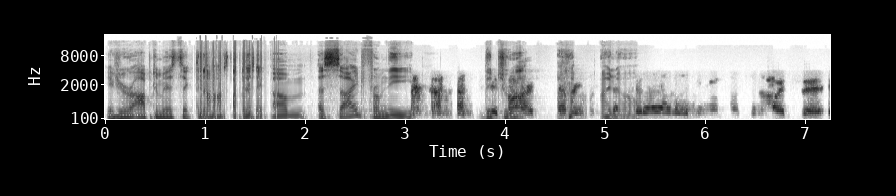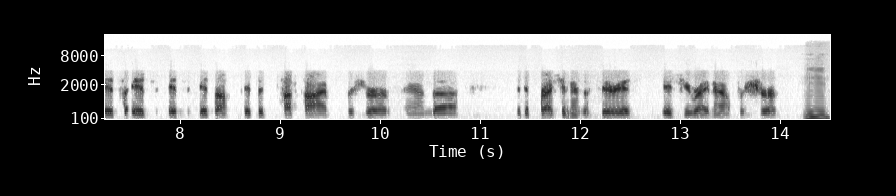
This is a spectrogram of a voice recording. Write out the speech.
If you're optimistic, then I'm optimistic. Um, aside from the the it's hard. Every, I know. Today, looking at, you know, it's uh, it's it's it's it's a it's a tough time for sure, and uh, the depression is a serious issue right now for sure. Mm.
